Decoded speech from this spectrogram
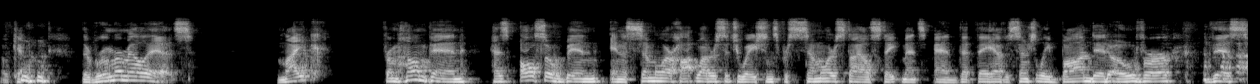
Okay. the rumor mill is Mike from Homepin has also been in a similar hot water situations for similar style statements, and that they have essentially bonded over this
